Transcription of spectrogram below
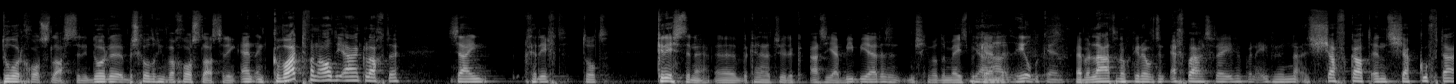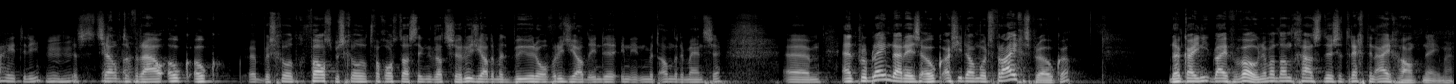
Door godslastering, door de beschuldiging van godslastering. En een kwart van al die aanklachten zijn gericht tot christenen. Eh, we kennen natuurlijk Asia Bibia, dat is misschien wel de meest bekende. Ja, heel bekend. We hebben later nog een keer over zijn echtpaar geschreven. Ik ben even... Shafkat en Shakufta heette die. Mhm. Dat is hetzelfde Echtpaar. verhaal. Ook, ook eh, beschuldigd, vals beschuldigd van godslastering... dat ze ruzie hadden met buren of ruzie hadden in de, in, in- met andere mensen. Ehm, en het probleem daar is ook... als je dan wordt vrijgesproken... dan kan je niet blijven wonen... want dan gaan ze dus het recht in eigen hand nemen.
